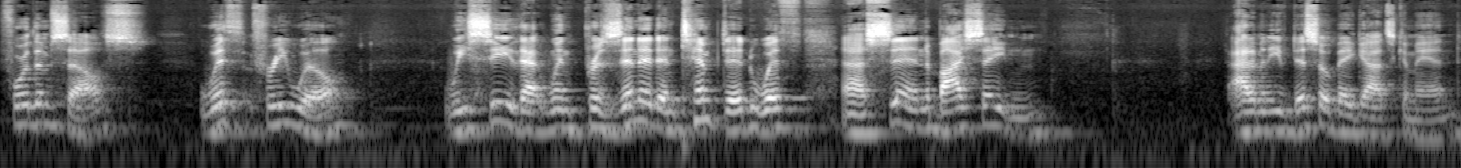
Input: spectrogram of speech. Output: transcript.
for themselves with free will we see that when presented and tempted with uh, sin by satan Adam and Eve disobey God's command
